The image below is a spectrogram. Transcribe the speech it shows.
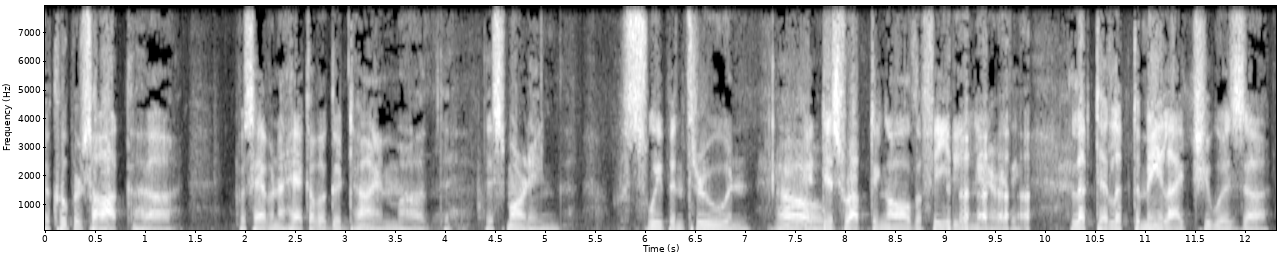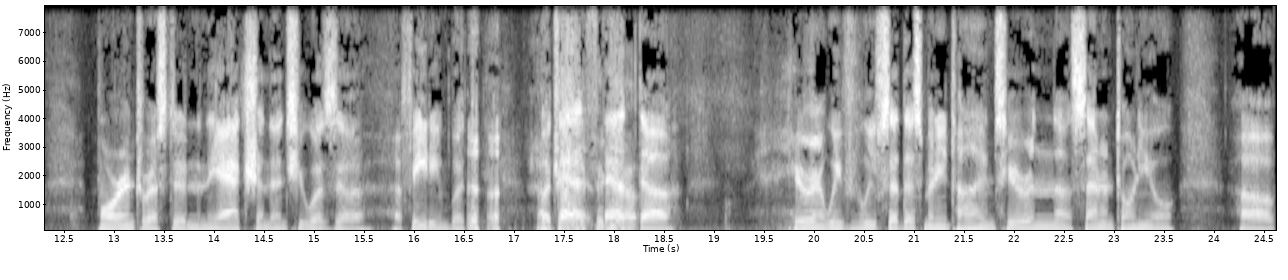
the Cooper's hawk uh, was having a heck of a good time uh, th- this morning, sweeping through and, Oh. and disrupting all the feeding and everything. It looked it looked to me like she was more interested in the action than she was feeding, but but that that here we've we've said this many times here in uh, San Antonio. Uh,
